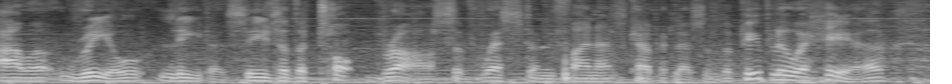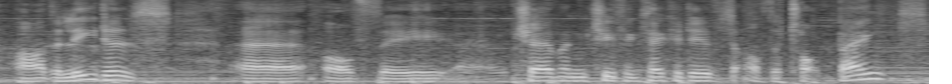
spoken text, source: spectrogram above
our real leaders. These are the top brass of Western finance capitalism. The people who are here are the leaders uh, of the uh, chairman, chief executives of the top banks,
